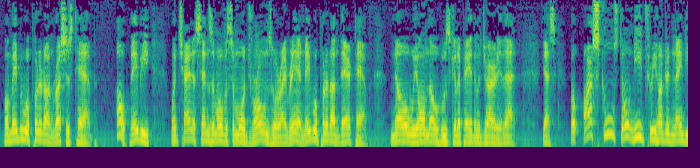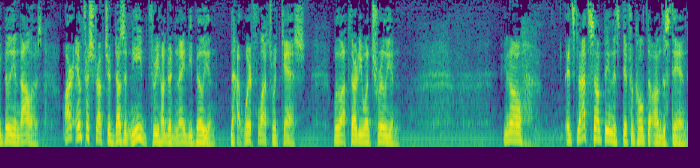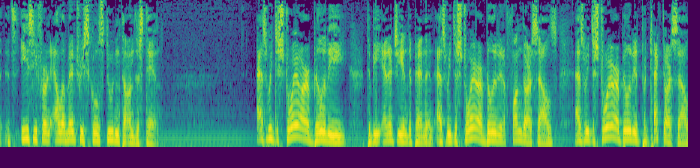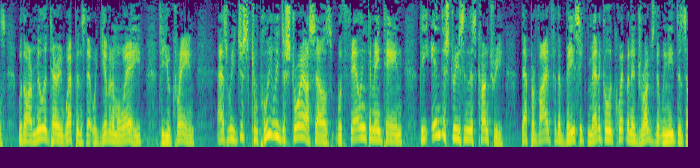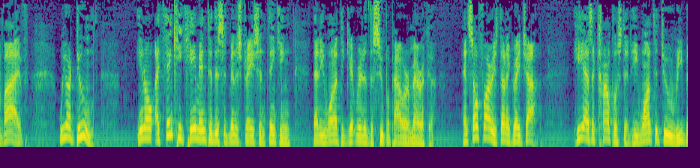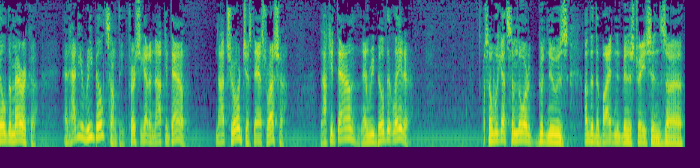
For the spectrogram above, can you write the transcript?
Well, maybe we'll put it on Russia's tab. Oh, maybe when China sends them over some more drones or Iran, maybe we'll put it on their tab. No, we all know who's going to pay the majority of that. Yes. But our schools don't need $390 billion. Our infrastructure doesn't need $390 billion. Now, we're flush with cash with our 31 trillion. You know, it's not something that's difficult to understand. It's easy for an elementary school student to understand. As we destroy our ability to be energy independent, as we destroy our ability to fund ourselves, as we destroy our ability to protect ourselves with our military weapons that we're giving them away to Ukraine, as we just completely destroy ourselves with failing to maintain the industries in this country that provide for the basic medical equipment and drugs that we need to survive, we are doomed. You know, I think he came into this administration thinking that he wanted to get rid of the superpower America. And so far he's done a great job. He has accomplished it. He wanted to rebuild America. And how do you rebuild something? First you gotta knock it down. Not sure? Just ask Russia. Knock it down, then rebuild it later. So we got some more good news under the Biden administration's uh,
